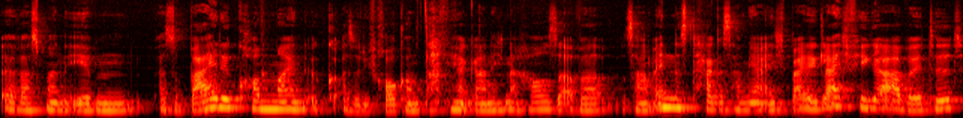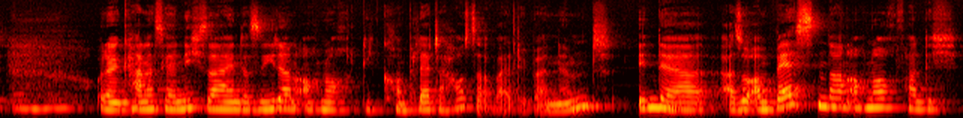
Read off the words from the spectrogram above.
äh, was man eben, also beide kommen, also die Frau kommt dann ja gar nicht nach Hause, aber am Ende des Tages haben ja eigentlich beide gleich viel gearbeitet. Mhm. Und dann kann es ja nicht sein, dass sie dann auch noch die komplette Hausarbeit übernimmt. In der, also am besten dann auch noch, fand ich,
